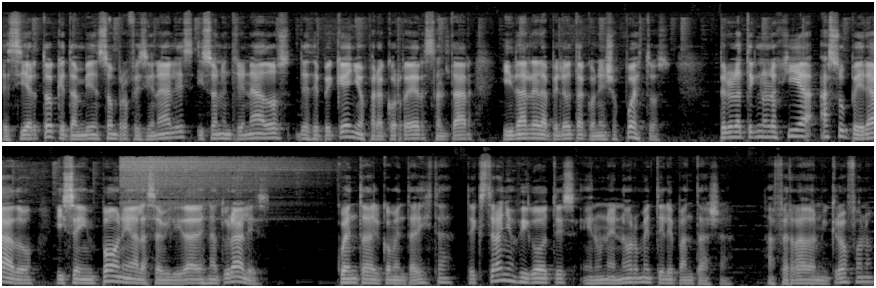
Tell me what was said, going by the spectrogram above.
Es cierto que también son profesionales y son entrenados desde pequeños para correr, saltar y darle la pelota con ellos puestos, pero la tecnología ha superado y se impone a las habilidades naturales. Cuenta el comentarista de extraños bigotes en una enorme telepantalla, aferrado al micrófono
